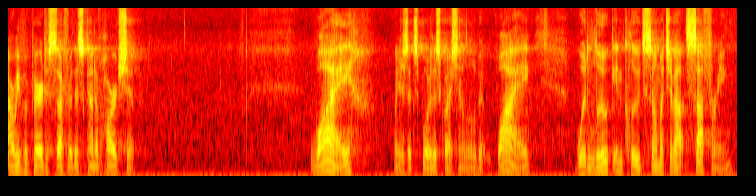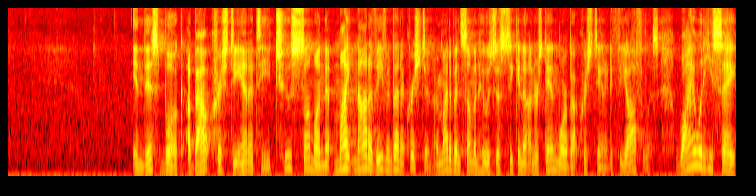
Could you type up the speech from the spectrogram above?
Are we prepared to suffer this kind of hardship? Why, me just explore this question a little bit. Why would Luke include so much about suffering in this book about Christianity to someone that might not have even been a Christian, or might have been someone who was just seeking to understand more about Christianity, Theophilus. Why would he say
